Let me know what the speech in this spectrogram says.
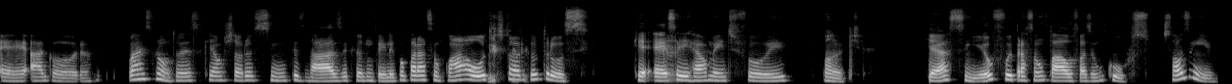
é agora". Mas pronto, essa aqui é uma história simples, básica, não tem nem comparação com a outra história que eu trouxe, que essa É. aí realmente foi punk. Que é assim, eu fui pra São Paulo fazer um curso, sozinha.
